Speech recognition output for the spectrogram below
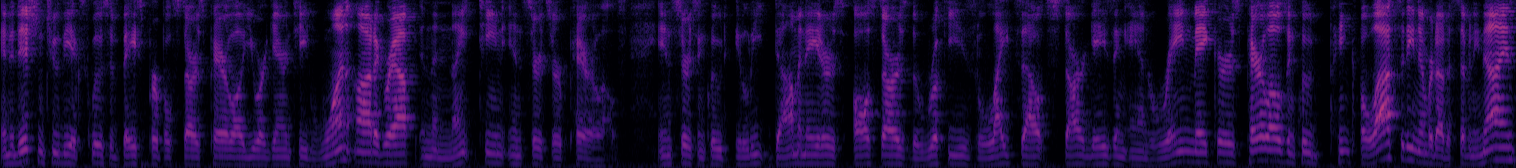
In addition to the exclusive base Purple Stars parallel, you are guaranteed one autograph and then 19 inserts or parallels. Inserts include Elite Dominators, All Stars, The Rookies, Lights Out, Stargazing, and Rainmakers. Parallels include Pink Velocity, numbered out of 79,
